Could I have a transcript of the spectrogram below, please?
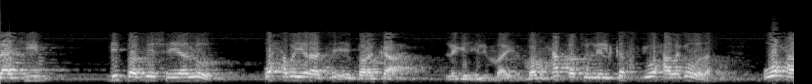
Laakiin dhib baa meesha yaallo. Waxaba yaraatay ee baraka ah laga heli maayo. Mamxaqatun lilkasbi waxaa laga wadaa waxa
